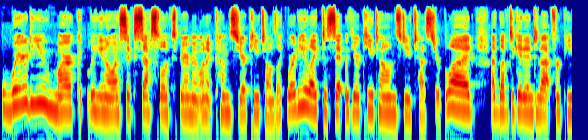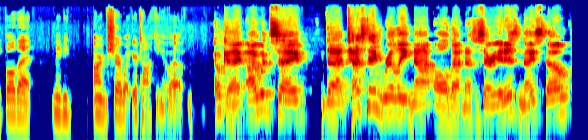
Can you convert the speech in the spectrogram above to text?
Where do you mark, you know, a successful experiment when it comes to your ketones? Like, where do you like to sit with your ketones? Do you test your blood? I'd love to get into that for people that maybe aren't sure what you're talking about. Okay, I would say that testing really not all that necessary. It is nice though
